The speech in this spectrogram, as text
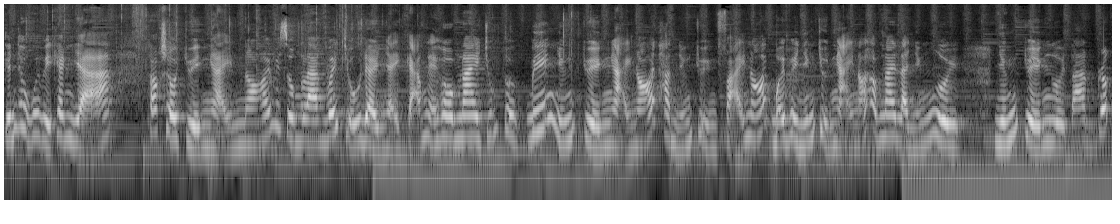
kính thưa quý vị khán giả Talk show chuyện ngại nói với Xuân Lan với chủ đề nhạy cảm ngày hôm nay. Chúng tôi biến những chuyện ngại nói thành những chuyện phải nói bởi vì những chuyện ngại nói hôm nay là những người những chuyện người ta rất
